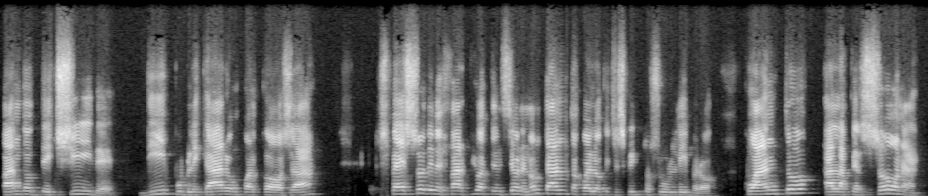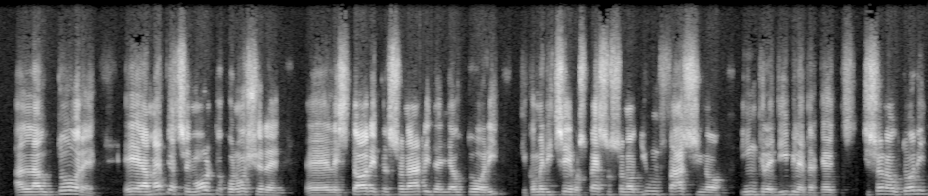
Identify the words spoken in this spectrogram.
quando decide di pubblicare un qualcosa, spesso deve fare più attenzione non tanto a quello che c'è scritto sul libro, quanto alla persona, all'autore. E a me piace molto conoscere eh, le storie personali degli autori, che come dicevo spesso sono di un fascino incredibile perché ci sono autori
